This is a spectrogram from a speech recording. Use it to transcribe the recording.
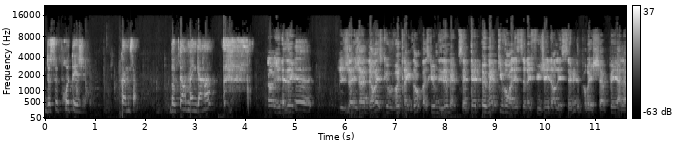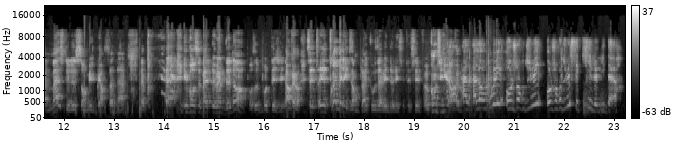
de se protéger. Comme ça. Docteur Mangara? Non, je disais J'adorais ce que votre exemple parce que je me disais, ben, c'est peut-être eux-mêmes qui vont aller se réfugier dans les cellules pour échapper à la masse de 200 000 personnes. Hein. Ils vont se mettre eux-mêmes dedans pour se protéger. Enfin, c'est un très bel exemple hein, que vous avez donné. Continuez. Alors, alors oui, aujourd'hui, aujourd'hui, c'est qui le leader?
